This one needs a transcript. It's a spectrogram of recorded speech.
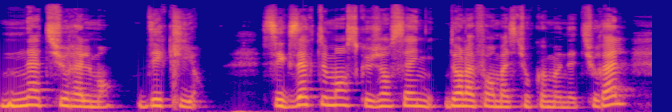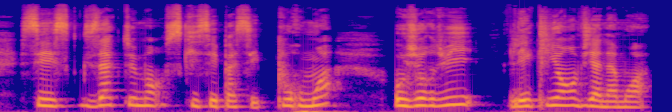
naturellement des clients. C'est exactement ce que j'enseigne dans la formation Commun Naturel. C'est exactement ce qui s'est passé pour moi. Aujourd'hui, les clients viennent à moi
